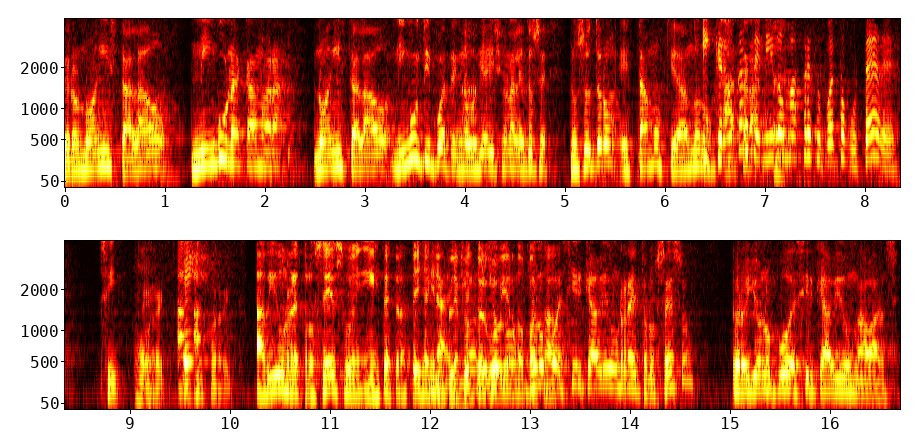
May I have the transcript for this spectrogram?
pero no han instalado ninguna cámara, no han instalado ningún tipo de tecnología adicional. Entonces, nosotros estamos quedándonos Y creo que han tenido más presupuesto que ustedes. Sí, correcto. ¿Ha, eso es correcto. ha habido un retroceso en, en esta estrategia Mira, que implementó yo, el yo gobierno no, yo no pasado? puedo decir que ha habido un retroceso, pero yo no puedo decir que ha habido un avance.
